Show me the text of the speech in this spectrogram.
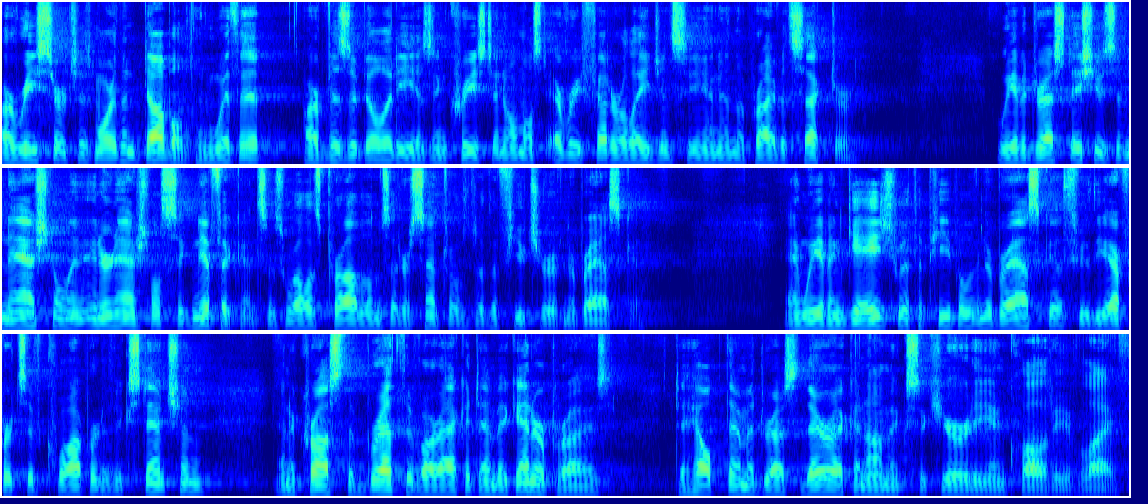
Our research has more than doubled, and with it, our visibility has increased in almost every federal agency and in the private sector. We have addressed issues of national and international significance, as well as problems that are central to the future of Nebraska. And we have engaged with the people of Nebraska through the efforts of cooperative extension and across the breadth of our academic enterprise to help them address their economic security and quality of life.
